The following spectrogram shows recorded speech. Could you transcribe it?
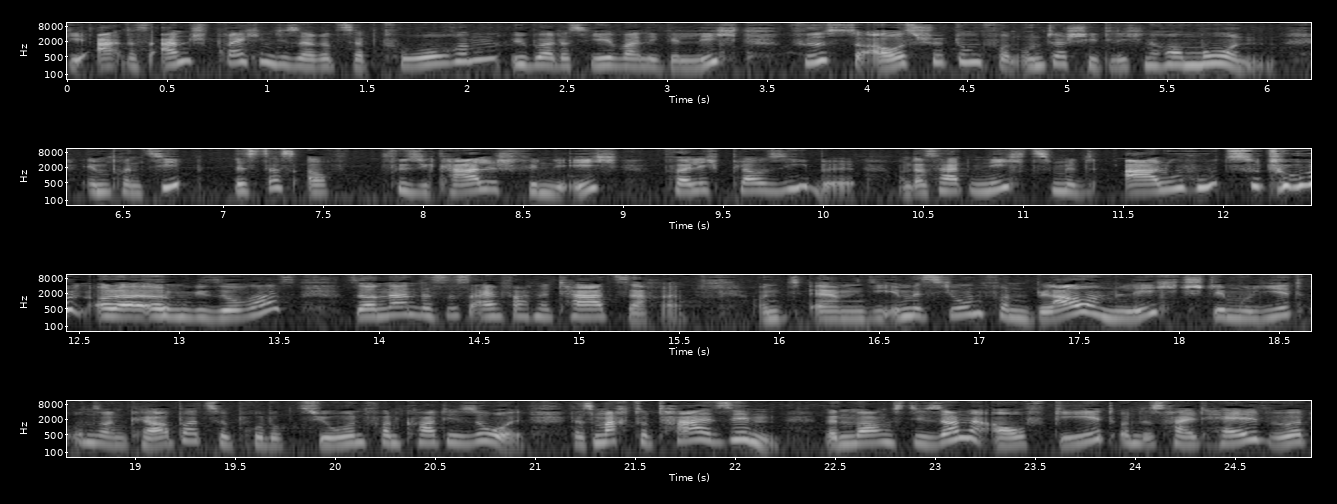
die, das Ansprechen dieser Rezeptoren über das jeweilige Licht führt zur Ausschüttung von unterschiedlichen Hormonen. Im Prinzip ist das auch physikalisch, finde ich, völlig plausibel. Und das hat nichts mit Aluhut zu tun oder irgendwie sowas, sondern das ist einfach eine Tatsache. Und ähm, die Emission von blauem Licht stimuliert unseren Körper zur Produktion von Cortisol. Das macht total Sinn. Wenn morgens die Sonne aufgeht und es halt hell wird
